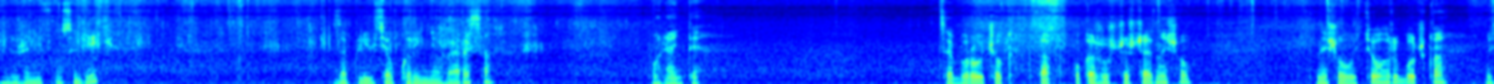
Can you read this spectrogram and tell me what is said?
Дуже міцно сидить. Заплівся в коріння вереса. Погляньте. Це боровичок. Так, покажу, що ще знайшов. Знайшов ось цього грибочка, ось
